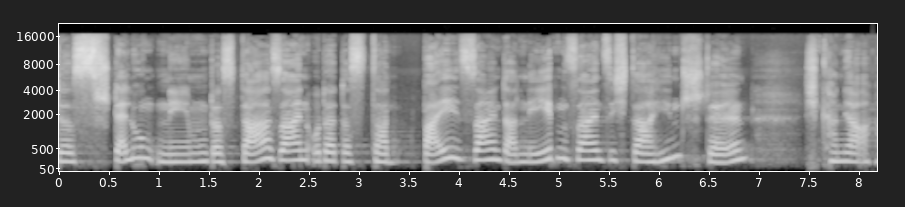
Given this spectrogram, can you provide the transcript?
das Stellungnehmen, das Dasein oder das Dabeisein, Danebensein, sich dahinstellen, ich kann ja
